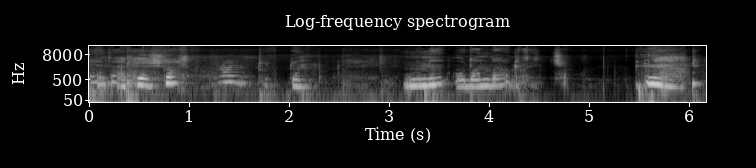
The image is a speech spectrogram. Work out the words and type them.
Evet arkadaşlar. Tuttum. Bunu odamda atacağım. 嗯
